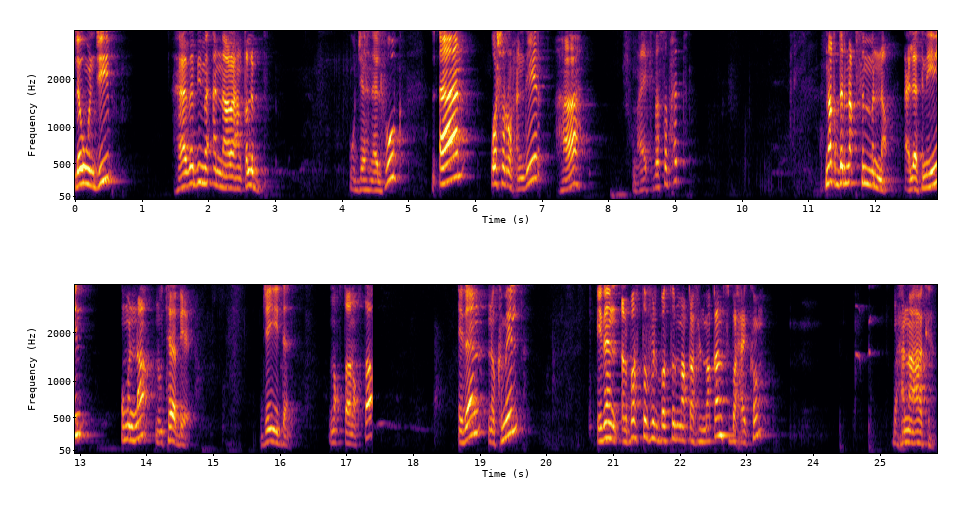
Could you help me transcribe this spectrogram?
لو نجيب هذا بما أن راه نقلب وجهنا الفوق الآن واش نروح ندير؟ ها شوف معايا كيف صبحت. نقدر نقسم منا على اثنين ومنا نتابع جيدا. نقطة نقطة. إذا نكمل. إذا البسط في البسط المقام في المقام تصبح لكم تصبح هكذا.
